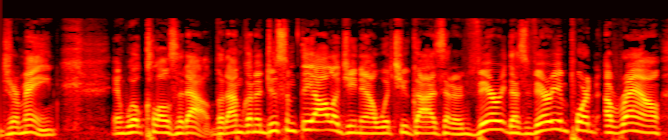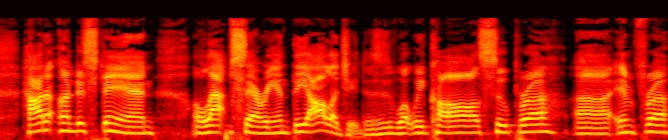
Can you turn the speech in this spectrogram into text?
Jermaine, and we'll close it out. But I'm going to do some theology now with you guys that are very that's very important around how to understand lapsarian theology. This is what we call supra uh, infra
